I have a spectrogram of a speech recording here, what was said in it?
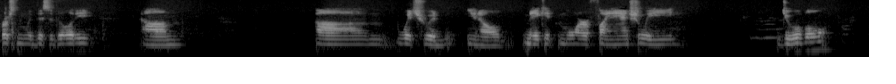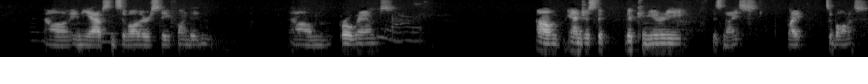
person with disability, um, um, which would you know make it more financially doable uh, in the absence of other state-funded um, programs. Um, and just the, the community is nice, right? It's a bonus.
